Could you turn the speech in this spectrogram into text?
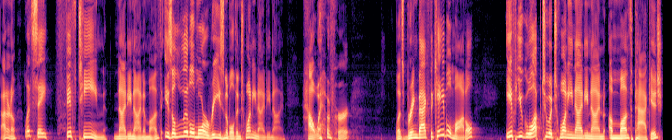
I don't know, let's say $15.99 a month is a little more reasonable than $20.99. However, let's bring back the cable model. If you go up to a $20.99 a month package,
